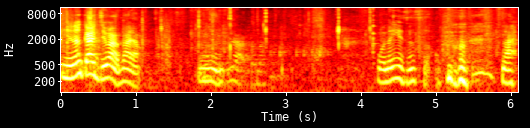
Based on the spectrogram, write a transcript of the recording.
你能干几碗饭呀？嗯。我能一直吃。来，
